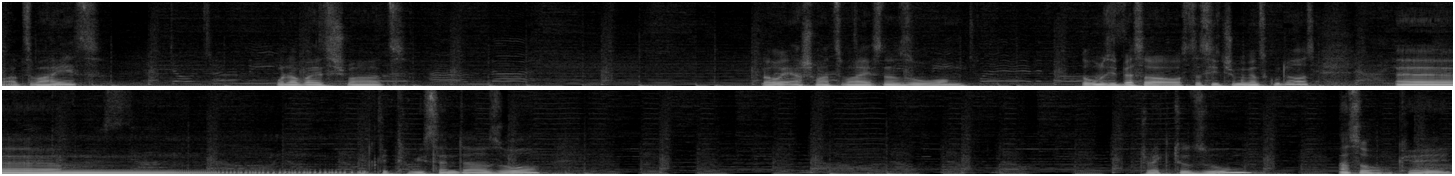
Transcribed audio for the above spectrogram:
Schwarz-Weiß? Oder Weiß-Schwarz? Ich glaube eher Schwarz-Weiß, ne? So rum. So rum sieht besser aus. Das sieht schon mal ganz gut aus. Ähm. Click to Recenter, so. Drag to Zoom. Achso, okay.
